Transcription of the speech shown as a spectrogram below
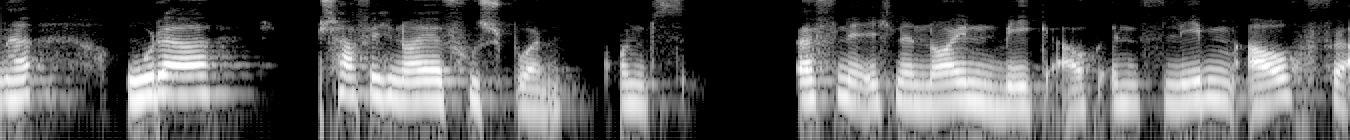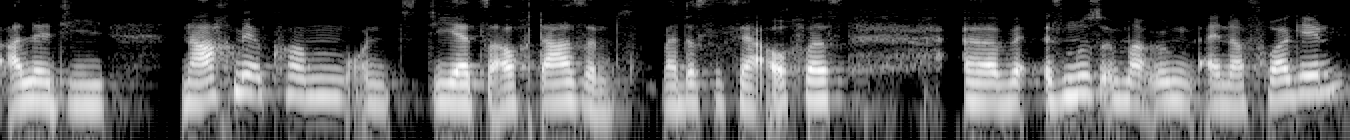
Ja? Oder schaffe ich neue Fußspuren und öffne ich einen neuen Weg auch ins Leben, auch für alle, die nach mir kommen und die jetzt auch da sind. Weil das ist ja auch was, äh, es muss immer irgendeiner vorgehen.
